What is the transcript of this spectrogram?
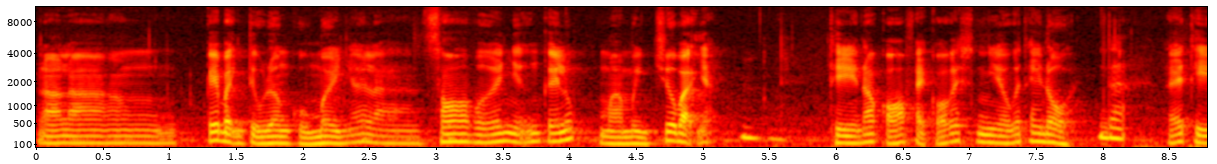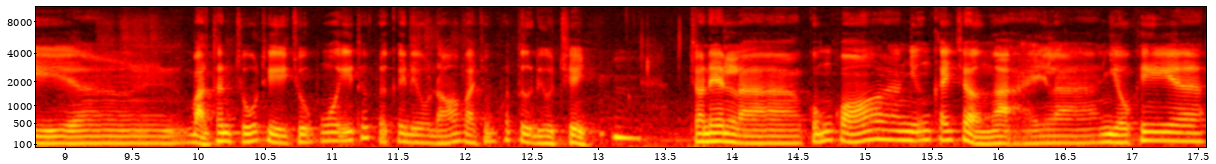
là là cái bệnh tiểu đường của mình ấy là so với những cái lúc mà mình chưa bệnh ấy, ừ. thì nó có phải có cái nhiều cái thay đổi dạ. Đấy thì uh, bản thân chú thì chú cũng có ý thức được cái điều đó và chú có tự điều chỉnh ừ. cho nên là cũng có những cái trở ngại là nhiều khi uh,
